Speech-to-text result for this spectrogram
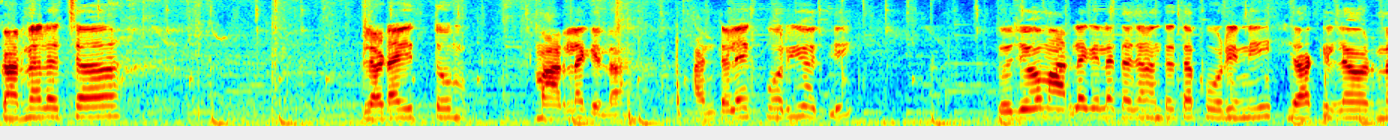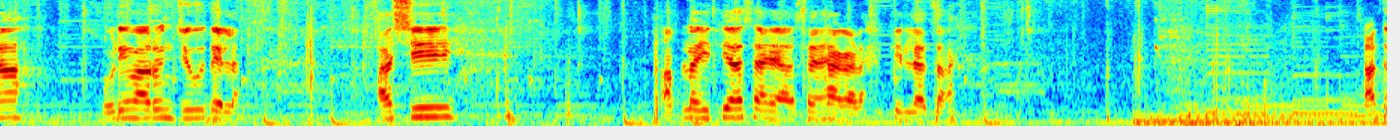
कर्नालाच्या लढाईत तो मारला गेला. आणि त्याला एक पोरगी होती. तो जेव्हा मारला गेला त्याच्यानंतर त्या पोरीनी ह्या किल्ल्यावरनं उडी मारून जीव दिला. अशी आपला इतिहास आहे असा ह्या गडा किल्ल्याचा. सात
